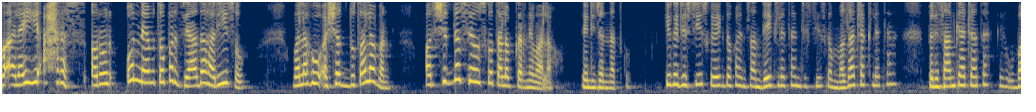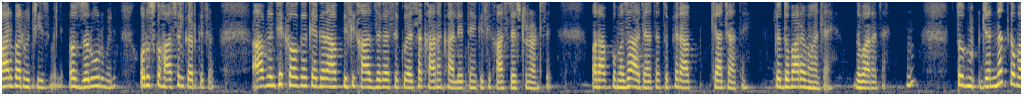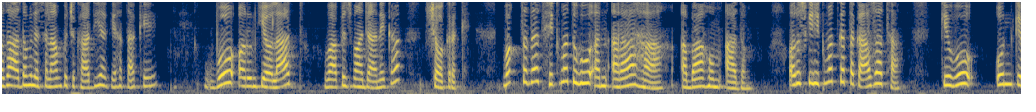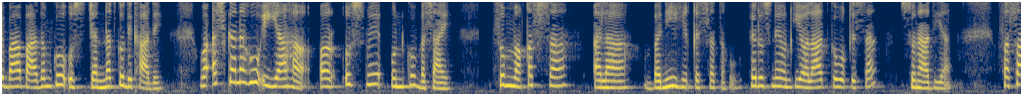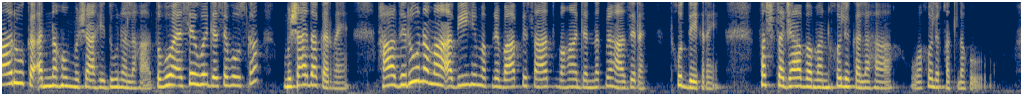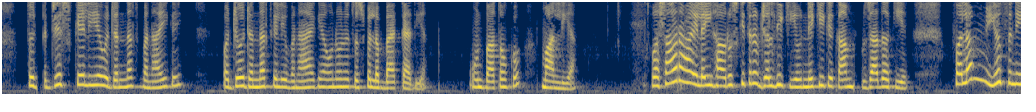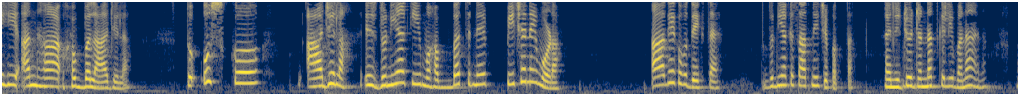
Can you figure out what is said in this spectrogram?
وہ احرس اور ان نعمتوں پر زیادہ حریث ہو وہ لہو طلبن اور شدت سے اس کو طلب کرنے والا ہو یعنی جنت کو کیونکہ جس چیز کو ایک دفعہ انسان دیکھ لیتا ہے جس چیز کا مزہ چکھ لیتا ہے نا پھر انسان کیا چاہتا ہے کہ بار بار وہ چیز ملے اور ضرور ملے اور اس کو حاصل کر کے چڑھ آپ نے دیکھا ہوگا کہ اگر آپ کسی خاص جگہ سے کوئی ایسا کھانا کھا لیتے ہیں کسی خاص ریسٹورینٹ سے اور آپ کو مزہ آ جاتا ہے تو پھر آپ کیا چاہتے ہیں کہ دوبارہ وہاں جائیں دوبارہ جائیں تو جنت کا مزہ آدم علیہ السلام کو چکھا دیا گیا تاکہ وہ اور ان کی اولاد واپس وہاں جانے کا شوق رکھے وقت دت حکمت ہم آدم اور اس کی حکمت کا تقاضا تھا کہ وہ ان کے باپ آدم کو اس جنت کو دکھا دے وسکا نہ ہوں ایہا اور اس میں ان کو بسائے سمقہ اللہ بنی ہی قصہ ہو پھر اس نے ان کی اولاد کو وہ قصہ سنا دیا فسارو کا ان مشاہدون اللہ تو وہ ایسے ہوئے جیسے وہ اس کا مشاہدہ کر رہے ہیں حاضر ہم اپنے باپ کے ساتھ وہاں جنت میں حاضر ہیں خود دیکھ رہے خل خل و قتل تو جس کے لیے وہ جنت بنائی گئی اور جو جنت کے لیے بنایا گیا انہوں نے تو اس پہ لب دیا ان باتوں کو مان لیا وسارا الحا اور اس کی طرف جلدی کی نیکی کے کام زیادہ کیے فلم یوسنی ہی انہا حبل آجلا تو اس کو آجلا اس دنیا کی محبت نے پیچھے نہیں موڑا آگے کو وہ دیکھتا ہے دنیا کے ساتھ نہیں چپکتا یعنی جو جنت کے لیے بنا ہے نا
